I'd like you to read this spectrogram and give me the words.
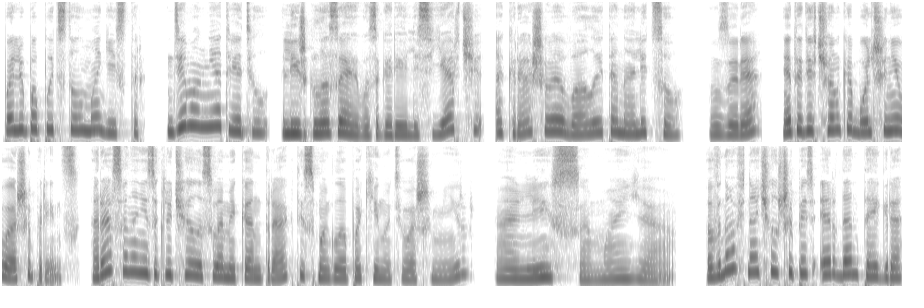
Полюбопытствовал магистр. Демон не ответил, лишь глаза его загорелись ярче, окрашивая валые тона лицо. «Зря. Эта девчонка больше не ваш принц. Раз она не заключала с вами контракт и смогла покинуть ваш мир, Алиса моя». Вновь начал шипеть Эрдан Тегра,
